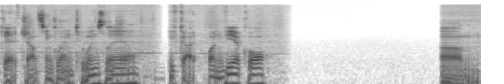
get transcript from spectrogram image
Look at Johnson Glen to Winslow, we've got one vehicle. Um,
